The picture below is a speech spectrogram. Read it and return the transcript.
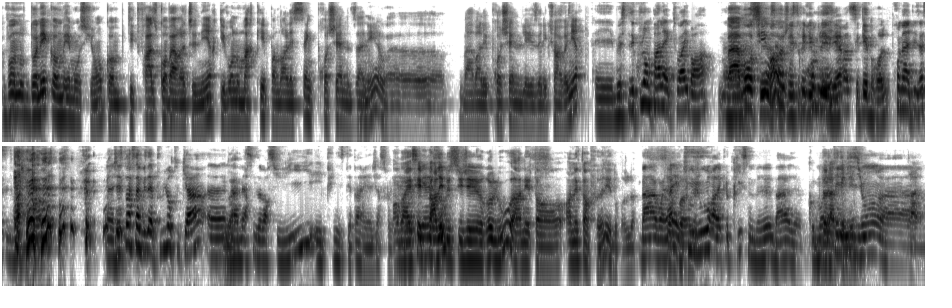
vont nous donner comme émotion, comme petite phrase qu'on va retenir, qui vont nous marquer pendant les cinq prochaines années, euh, bah, avant les prochaines les élections à venir. Et bah, c'était cool d'en parler avec toi, Ibra. Bah Euh, moi aussi, ce- hein, j'ai pris du plaisir, c'était drôle. Premier épisode, c'était vachement. Euh, J'espère que ça vous a plu en tout cas. Euh, bah, Ouais. merci de nous avoir suivis. Et puis n'hésitez pas à réagir sur les On va essayer de parler de sujets relous en étant, en étant fun et drôle. Bah voilà, et toujours avec le prisme de bah, comment De la, la télé. télévision a,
